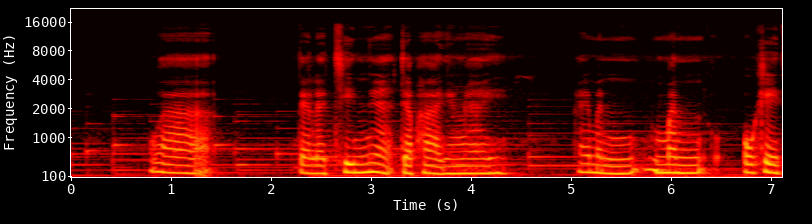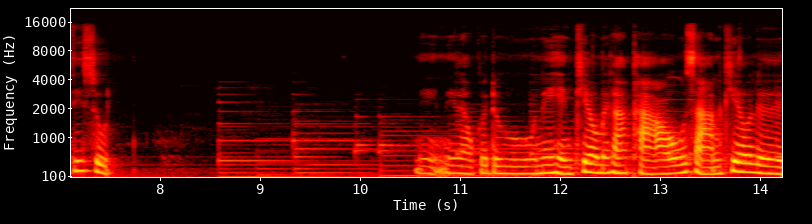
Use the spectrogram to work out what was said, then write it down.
ๆ ว่าแต่ละชิ้นเนี่ยจะผ่ายังไง ให้มันมันโอเคที่สุด นี่นี่เราก็ดูนี่เห็นเขี้ยวไหมคะ ขาวสามเขี้ยวเลย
